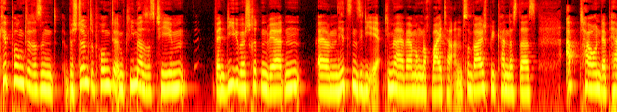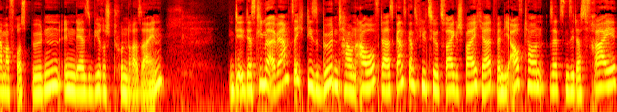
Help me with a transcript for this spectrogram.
Kipppunkte, das sind bestimmte Punkte im Klimasystem, wenn die überschritten werden, ähm, hitzen sie die Klimaerwärmung noch weiter an. Zum Beispiel kann das das Abtauen der Permafrostböden in der sibirischen Tundra sein das Klima erwärmt sich, diese Böden tauen auf, da ist ganz, ganz viel CO2 gespeichert. Wenn die auftauen, setzen sie das frei.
